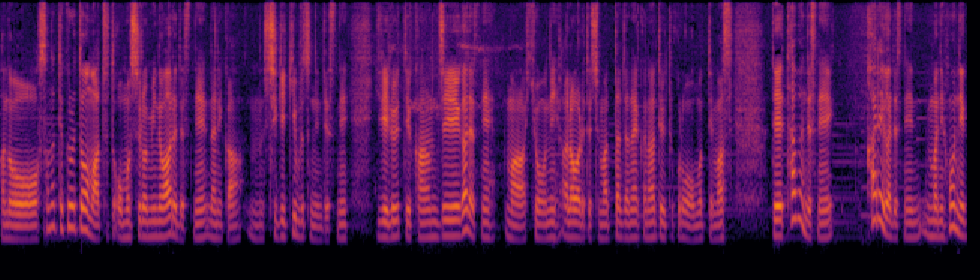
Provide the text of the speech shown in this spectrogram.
あのそうなってくると、まあ、ちょっと面白みのあるですね何か、うん、刺激物にですね入れるっていう感じがですね、まあ、表に現れてしまったんじゃないかなというところを思っています。で多分ですね彼がですね、まあ、日本に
